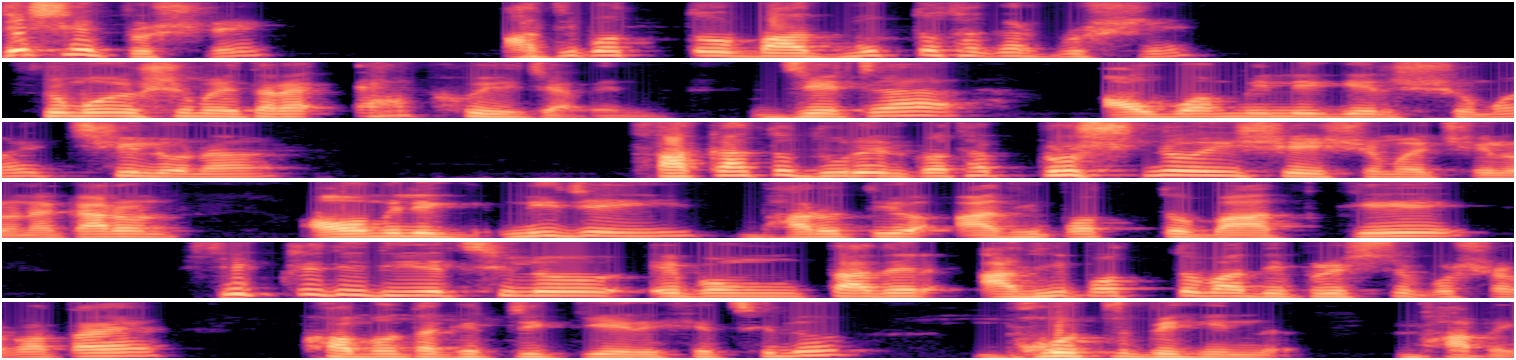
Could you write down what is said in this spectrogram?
দেশের প্রশ্নে, আধিপত্যবাদ মুক্ত থাকার প্রশ্নে সময়ে সময়ে তারা এক হয়ে যাবেন, যেটা আওয়ামী লীগের সময় ছিল না। থাকা তো দূরের কথা, প্রশ্নই সেই সময় ছিল না। কারণ আওয়ামী লীগ নিজেই ভারতীয় আধিপত্যবাদকে স্বীকৃতি দিয়েছিল এবং তাদের আধিপত্যবাদী পৃষ্ঠপোষকতায় ক্ষমতাকে টিকিয়ে রেখেছিল ভোটবিহীন ভাবে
